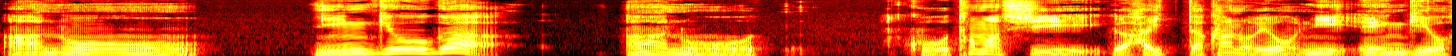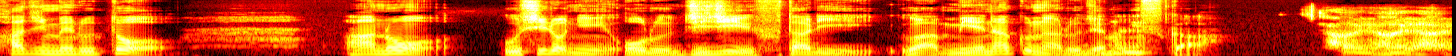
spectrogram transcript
あのー人形が、あのーこう、魂が入ったかのように演技を始めると、あの、後ろにおるじじい二人は見えなくなるじゃないですか。はいはいはい。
